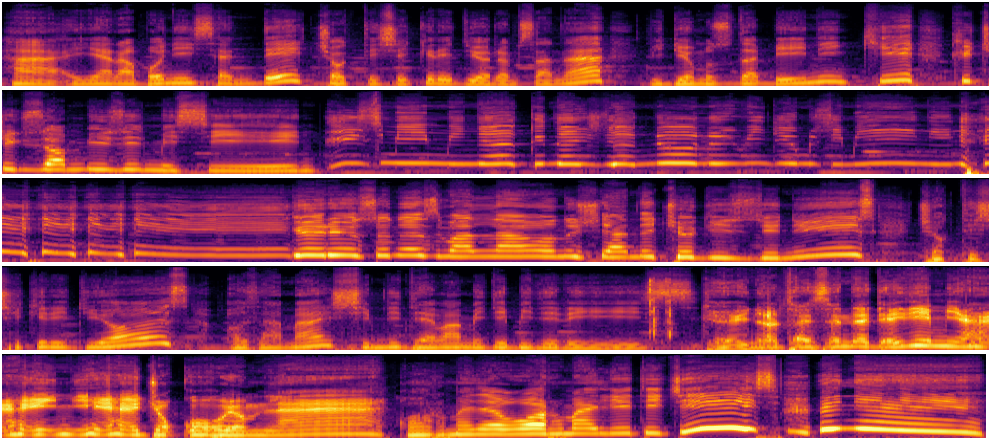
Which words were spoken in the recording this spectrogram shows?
Ha eğer aboneysen de çok teşekkür ediyorum sana. Videomuzu da beğenin ki küçük zombi üzülmesin. Üzmeyin beni arkadaşlar ne olur videomuzu beğenin. Görüyorsunuz vallahi onu şu anda çok üzdünüz. Çok teşekkür ediyoruz. O zaman şimdi devam edebiliriz. Köyün ortasında dedim ya. Niye çok korkuyorum la. Korkma da korkma halledeceğiz. Ne?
